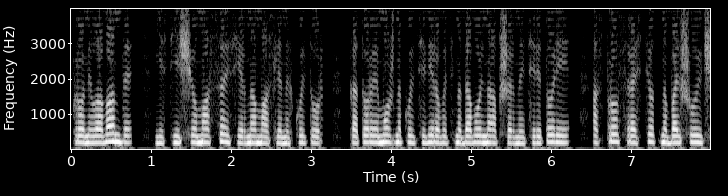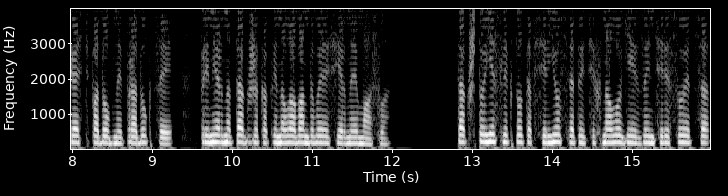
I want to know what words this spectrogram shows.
кроме лаванды, есть еще масса эфирно-масляных культур, которые можно культивировать на довольно обширной территории, а спрос растет на большую часть подобной продукции, примерно так же как и на лавандовое эфирное масло. Так что если кто-то всерьез этой технологией заинтересуется,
